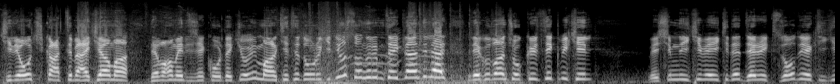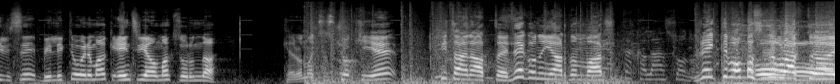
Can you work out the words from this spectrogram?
kili o çıkarttı belki ama devam edecek oradaki oyun. Markete doğru gidiyor. Sanırım teklendiler. Lego'dan çok kritik bir kill. Ve şimdi 2 ve 2'de Derek Zodiac ikilisi birlikte oynamak, entry almak zorunda. Keron açısı çok iyi. Bir tane attı. Lego'nun yardım var. Renkli bombasını Oo. bıraktı.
